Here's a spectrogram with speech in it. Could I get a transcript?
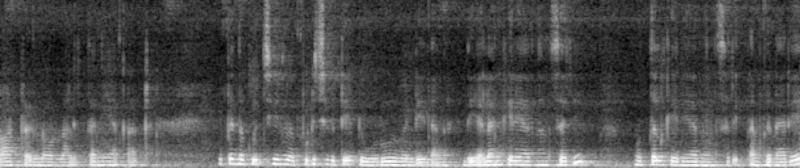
காட்டுறேன். இன்னொரு நாளைக்கு தனியாக காட்டுறேன். இப்போ இந்த குச்சிகளை பிடிச்சிக்கிட்டே இப்படி உருவ வேண்டியதாங்க இந்த இளங்கீரையாக இருந்தாலும் சரி முத்தல் கீரையாக இருந்தாலும் சரி நமக்கு நிறைய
